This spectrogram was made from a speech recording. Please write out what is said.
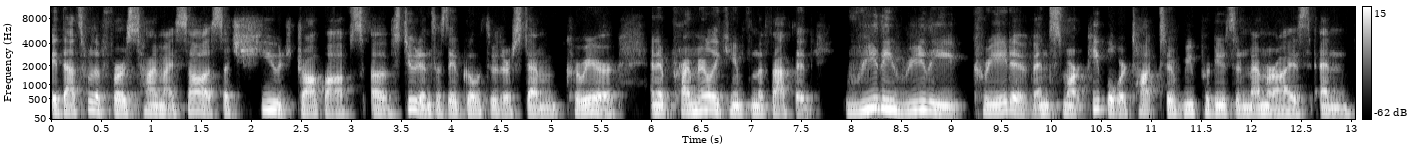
it, that's for the first time I saw such huge drop offs of students as they go through their STEM career. And it primarily came from the fact that really really creative and smart people were taught to reproduce and memorize and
